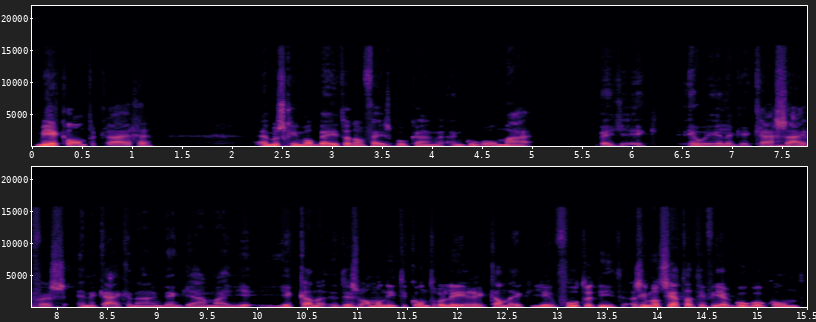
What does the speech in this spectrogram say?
meer klanten krijgen en misschien wel beter dan Facebook en, en Google, maar weet je, ik, heel eerlijk, ik krijg cijfers en ik kijk ernaar en ik denk, ja, maar je, je kan het, is allemaal niet te controleren. Ik kan, ik, je voelt het niet. Als iemand zegt dat hij via Google komt,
